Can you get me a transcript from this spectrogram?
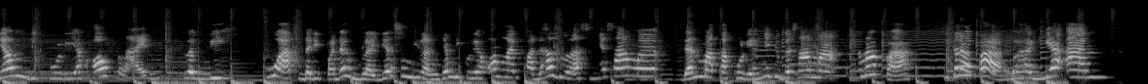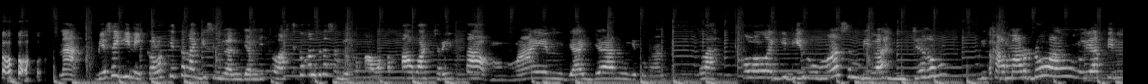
jam di kuliah offline lebih kuat daripada belajar 9 jam di kuliah online padahal durasinya sama dan mata kuliahnya juga sama kenapa kita Kenapa? kebahagiaan Oh, Nah, biasanya gini, kalau kita lagi 9 jam di kelas, itu kan kita sambil ketawa-ketawa, cerita, main, jajan gitu kan. Lah, kalau lagi di rumah 9 jam di kamar doang ngeliatin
